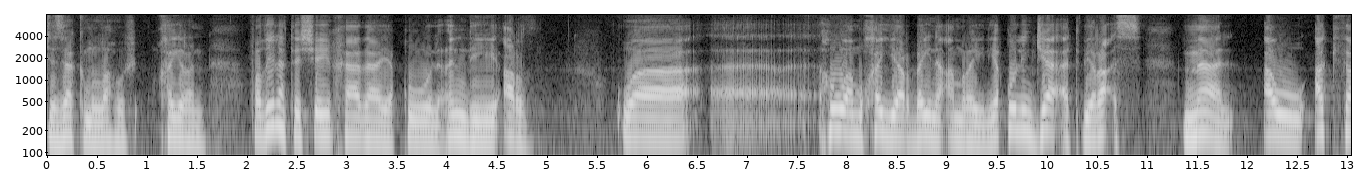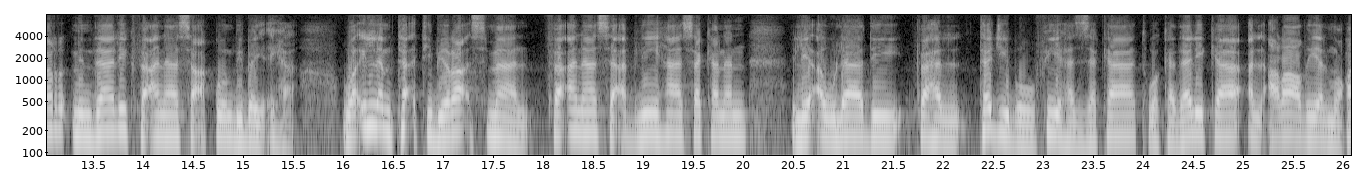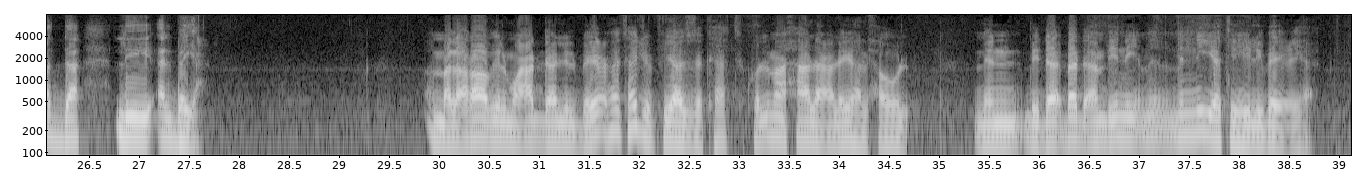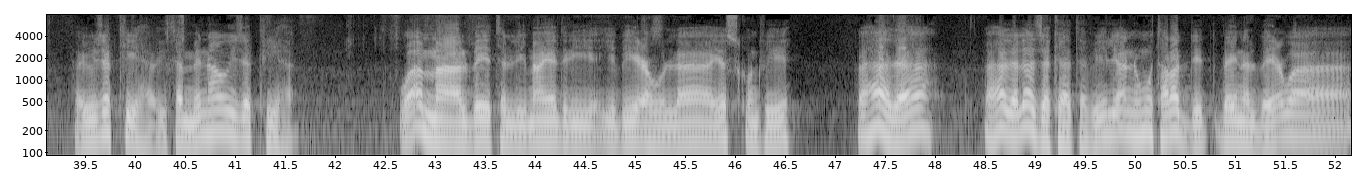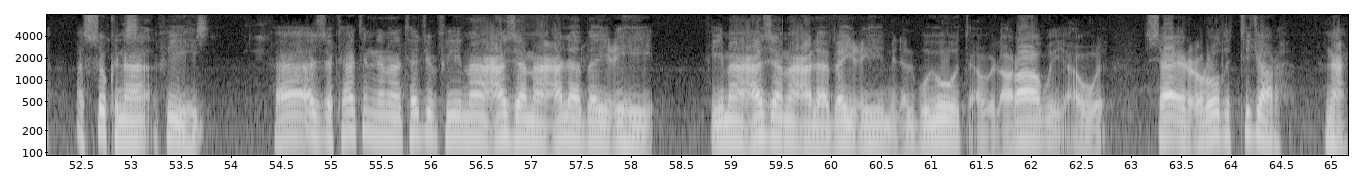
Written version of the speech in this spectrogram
جزاكم الله خيرا. فضيلة الشيخ هذا يقول عندي أرض وهو مخير بين أمرين. يقول إن جاءت برأس مال أو أكثر من ذلك فأنا سأقوم ببيعها. وإن لم تأتي برأس مال فأنا سأبنيها سكنا لأولادي فهل تجب فيها الزكاة؟ وكذلك الأراضي المعدة للبيع. أما الأراضي المعدة للبيع فتجب فيها الزكاة كل ما حال عليها الحول من بدءا من نيته لبيعها فيزكيها يثمنها ويزكيها. وأما البيت اللي ما يدري يبيعه ولا يسكن فيه فهذا فهذا لا زكاة فيه لأنه متردد بين البيع والسكنى فيه. فالزكاة إنما تجب فيما عزم على بيعه. فيما عزم على بيعه من البيوت أو الأراضي أو سائر عروض التجارة. نعم.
